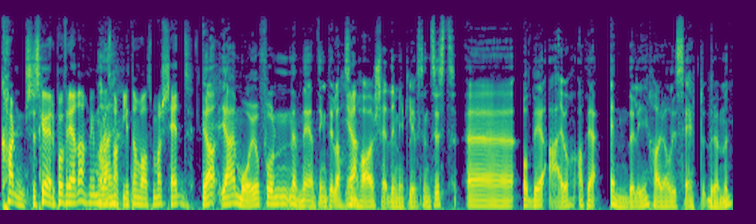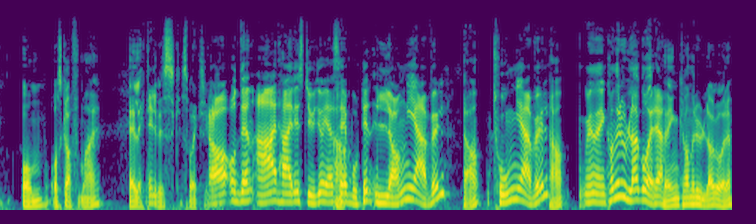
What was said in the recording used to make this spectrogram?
kanskje skal gjøre på fredag. Vi må Nei. snakke litt om hva som har skjedd. ja, jeg må jo få nevne en ting til da som Ja. har skjedd i mitt liv siden sist. Uh, og det er jo at jeg endelig har realisert drømmen om å skaffe meg elektrisk sparkesykkel. Ja, og den er her i studio. Jeg ser Ja. bort til en lang jævel. Ja, Tung jævel. ja. Men den kan rulle av gårde. Den kan rulle av gårde.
